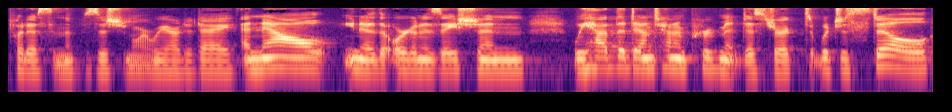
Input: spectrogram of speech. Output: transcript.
put us in the position where we are today. And now, you know, the organization, we had the Downtown Improvement District, which is still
